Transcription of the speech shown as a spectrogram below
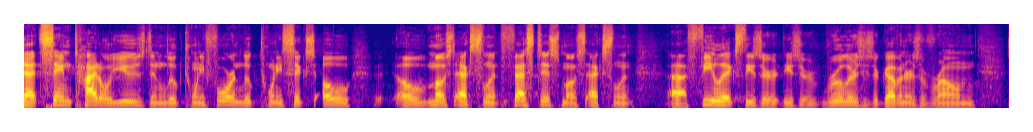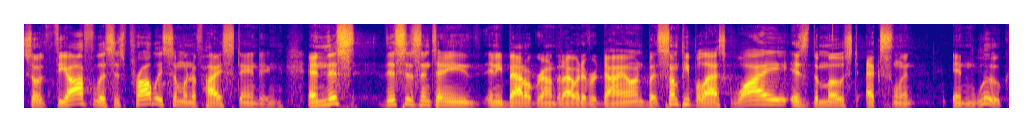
that same title used in Luke 24 and Luke 26, oh, oh most excellent Festus, most excellent uh, Felix. These are, these are rulers, these are governors of Rome. So Theophilus is probably someone of high standing. And this, this isn't any, any battleground that I would ever die on, but some people ask, why is the most excellent in Luke,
